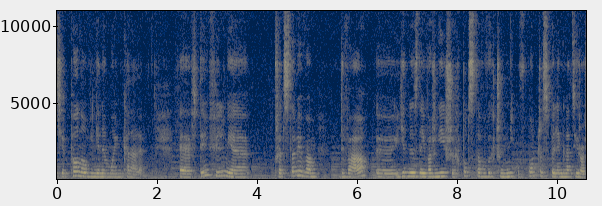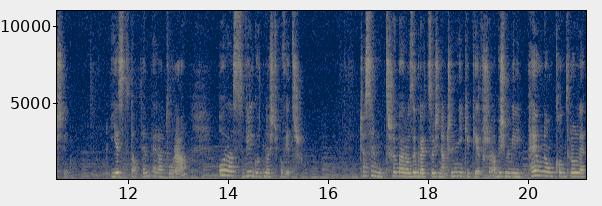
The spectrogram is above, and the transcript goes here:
Cię ponownie na moim kanale. E, W tym filmie przedstawię Wam dwa, y, jedne z najważniejszych podstawowych czynników podczas pielęgnacji roślin. Jest to temperatura oraz wilgotność powietrza. Czasem trzeba rozebrać coś na czynniki pierwsze, abyśmy mieli pełną kontrolę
